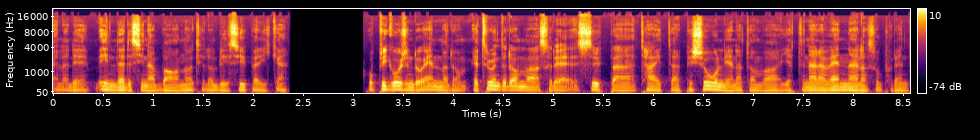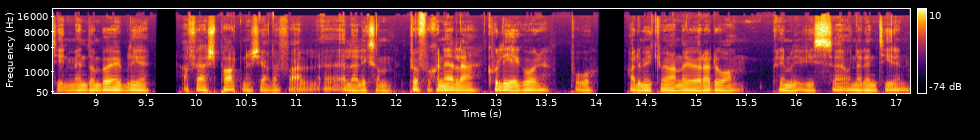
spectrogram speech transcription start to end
eller det inledde sina banor till att bli superrika. Och Prigozjin då en av dem. Jag tror inte de var så det supertajta personligen, att de var jättenära vänner eller så på den tiden, men de började bli affärspartners i alla fall, eh, eller liksom professionella kollegor på, hade mycket med varandra att göra då, rimligtvis eh, under den tiden.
